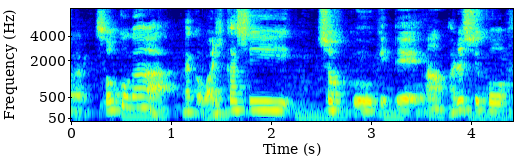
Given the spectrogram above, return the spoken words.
いはい。そこが、なんか割かしショックを受けて、あ。ある種こう、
